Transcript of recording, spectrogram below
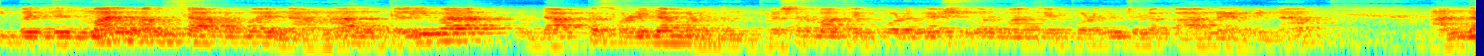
இப்போ இந்த மாதிரி மருந்து சாப்பிடும்போது என்ன ஆகுனா அதை தெளிவாக டாக்டர் சொல்லி தான் பண்ணுது ப்ரெஷர் மாத்திரை போடுங்க சுகர் மாத்திரை போடுங்கன்னு சொல்ல காரணம் எப்படின்னா அந்த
